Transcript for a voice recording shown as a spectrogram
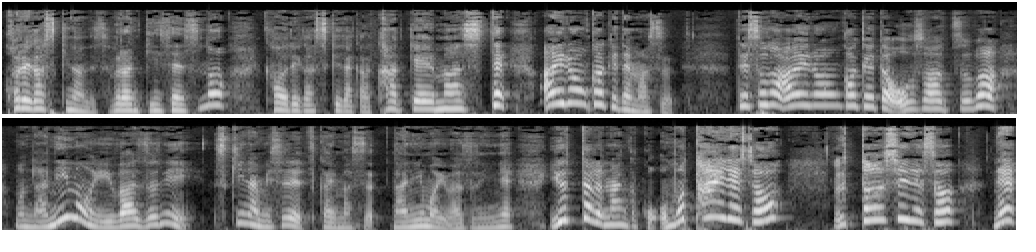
これが好きなんです。フランキンセンスの香りが好きだからかけまして、アイロンかけてます。で、そのアイロンかけたお札は、もう何も言わずに、好きな店で使います。何も言わずにね。言ったらなんかこう、重たいでしょ？鬱陶しいでしょ？ね。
